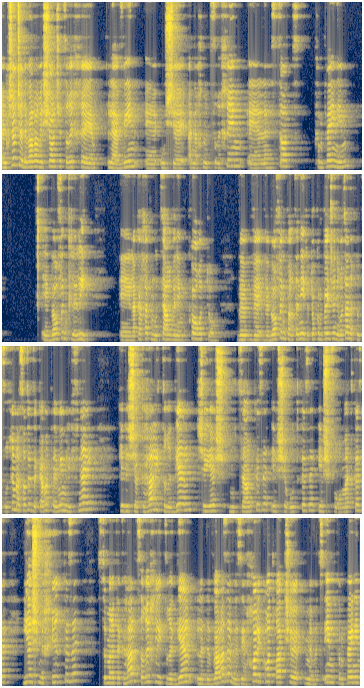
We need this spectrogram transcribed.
אני חושבת שהדבר הראשון שצריך אה, להבין אה, הוא שאנחנו צריכים אה, לעשות קמפיינים באופן כללי לקחת מוצר ולמכור אותו ובאופן פרטני את אותו קמפיין שאני רוצה אנחנו צריכים לעשות את זה כמה פעמים לפני כדי שהקהל יתרגל שיש מוצר כזה, יש שירות כזה, יש פורמט כזה, יש מחיר כזה זאת אומרת הקהל צריך להתרגל לדבר הזה וזה יכול לקרות רק כשמבצעים קמפיינים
